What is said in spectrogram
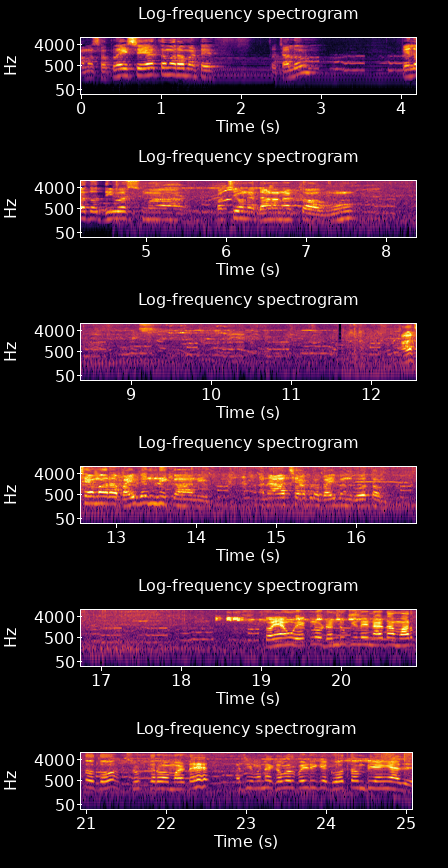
આમાં સરપ્રાઈઝ છે યાર તમારા માટે. તો ચાલો. પહેલા તો દિવસમાં પક્ષીઓને દાણા નાખતો આવું હું. આ છે અમારા ભાઈબંધની કહાની. અને આ છે આપણો ભાઈબંધ ગૌતમ. તો અહીંયા હું એકલો દંડુકી લઈને આટા મારતો હતો શૂટ કરવા માટે. પછી મને ખબર પડી કે ગૌતમ બી અહીંયા છે.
